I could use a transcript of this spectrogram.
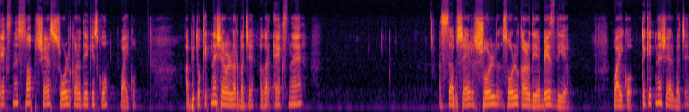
X ने सब शेयर सोल्ड कर दिए किसको? वाई को। अभी तो कितने शेयर होल्डर बचे? अगर एक्स ने सब शेयर सोल्ड सोल्ड कर दिए, बेच दिए वाई को तो कितने शेयर बचे?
